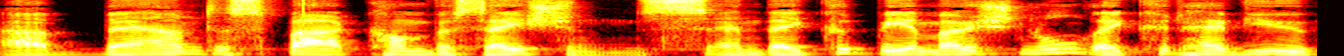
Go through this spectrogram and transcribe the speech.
are bound to spark conversations and they could be emotional. They could have you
